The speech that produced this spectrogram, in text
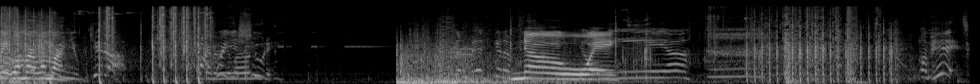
Wait, one more, one more. You get up. Watch where you're reload. shooting. It's gonna, it's gonna No way. I'm hit.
